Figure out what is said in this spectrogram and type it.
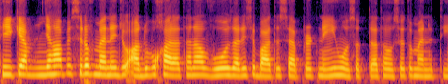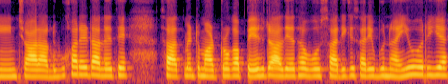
ठीक है? यहाँ पर सिर्फ़ मैंने जो आलू बुखारा था ना, वो ज़री सी बात है सेपरेट नहीं हो सकता था, उसे तो मैंने तीन चार आलू बुखारे डाले थे, साथ में टमाटरों का पेस्ट डाल दिया था, वो सारी की सारी बुनाई हो रही है।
